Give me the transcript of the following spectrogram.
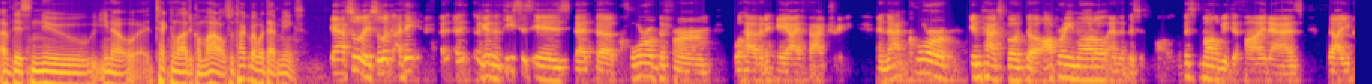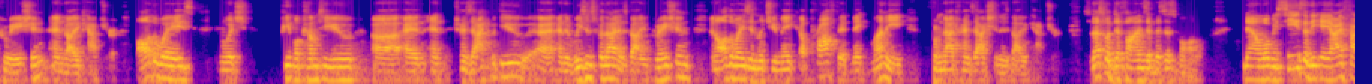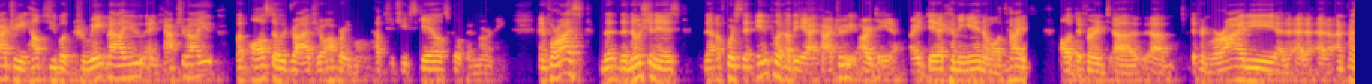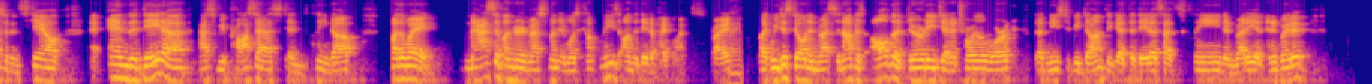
of this new, you know, technological model. So talk about what that means. Yeah, absolutely. So, look, I think, uh, uh, again, the thesis is that the core of the firm will have an AI factory. And that core impacts both the operating model and the business model. The business model will be defined as value creation and value capture. All the ways in which people come to you uh, and, and transact with you, uh, and the reasons for that is value creation, and all the ways in which you make a profit, make money from that transaction is value capture. So that's what defines a business model. Now, what we see is that the AI factory helps you both create value and capture value, but also drives your operating model, helps you achieve scale, scope, and learning. And for us, the, the notion is that, of course, the input of the AI factory are data, right? Data coming in of all types, all different uh, uh, different variety at, a, at, a, at, an unprecedented scale, and the data has to be processed and cleaned up. By the way, massive underinvestment in most companies on the data pipelines, right? right? Like we just don't invest enough. Is all the dirty janitorial work that needs to be done to get the data sets cleaned and ready and integrated.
